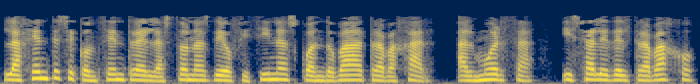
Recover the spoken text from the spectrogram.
la gente se concentra en las zonas de oficinas cuando va a trabajar, almuerza y sale del trabajo,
